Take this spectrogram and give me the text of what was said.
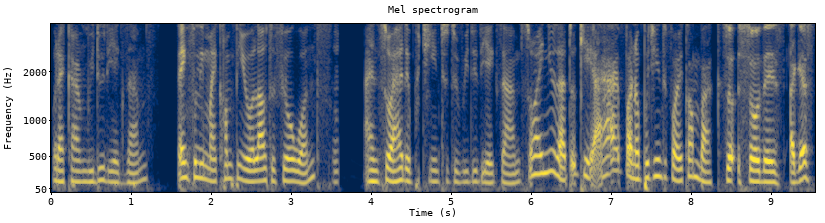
but i can redo the exams thankfully my company you're allowed to fail once and so i had the opportunity to redo the exam so i knew that okay i have an opportunity for a comeback So so there's I guess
